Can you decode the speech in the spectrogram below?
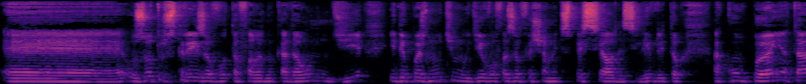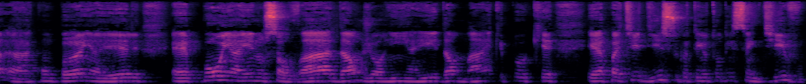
É, os outros três eu vou estar falando cada um num dia e depois no último dia eu vou fazer um fechamento especial desse livro. Então acompanha, tá? Acompanha ele, é, põe aí no salvar, dá um joinha aí, dá um like, porque é a partir disso que eu tenho todo incentivo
